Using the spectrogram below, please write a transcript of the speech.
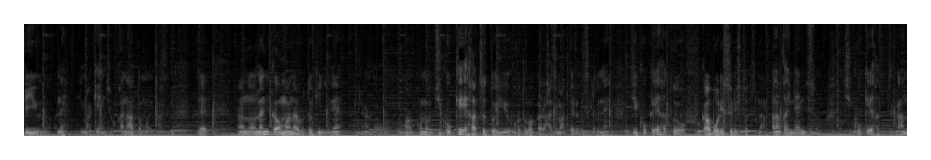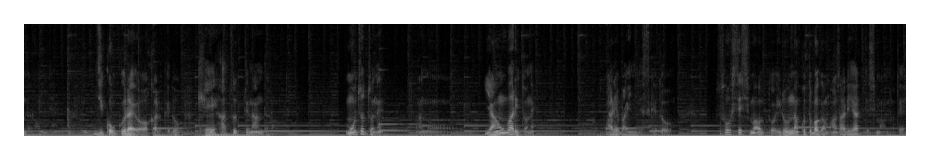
っていうのがね今現状かなと思います。であの何かを学ぶ時にね、まあ、この自己啓発という言葉から始まってるんですけどね。自己啓発を深掘りする人ってなかなかいないんですよ。自己啓発って何だろうみたいな。自己ぐらいはわかるけど啓発って何だろうもうちょっとねあのやんわりとねあればいいんですけどそうしてしまうといろんな言葉が混ざり合ってしまうので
